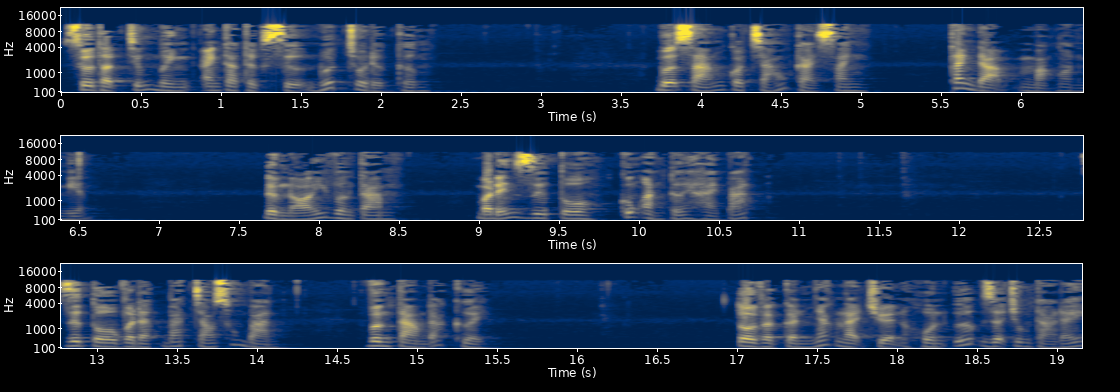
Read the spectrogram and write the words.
Sự thật chứng minh anh ta thực sự nuốt trôi được cơm. Bữa sáng có cháo cải xanh, thanh đạm mà ngon miệng. Đừng nói Vương Tam, mà đến Dư Tô cũng ăn tới hai bát. Dư Tô vừa đặt bát cháo xuống bàn, Vương Tam đã cười. Tôi vừa cần nhắc lại chuyện hôn ước giữa chúng ta đấy.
